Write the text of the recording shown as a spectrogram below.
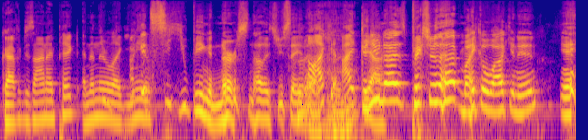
graphic design I picked, and then they were like, you I need. can a- see you being a nurse now that you say that. no, I can. I Can yeah. you guys picture that? Michael walking in. Here's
